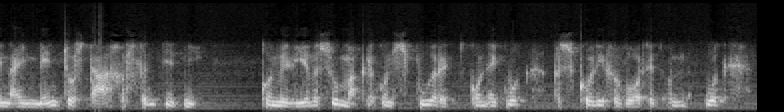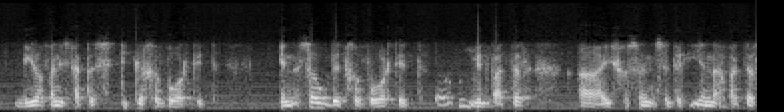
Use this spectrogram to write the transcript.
en my mentors daar gevind het nie kon my lewe so maklik ontspoor het kon ek ook 'n skoolie geword het en ook deel van die statistieke geword het. En sou dit geword het met watter uh, huisgesin sit ek eendag watter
